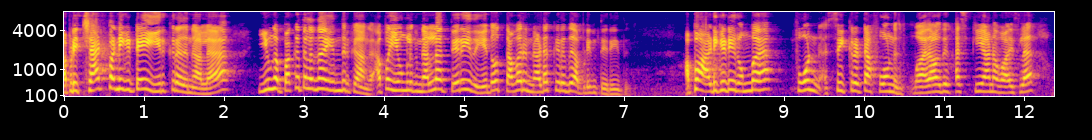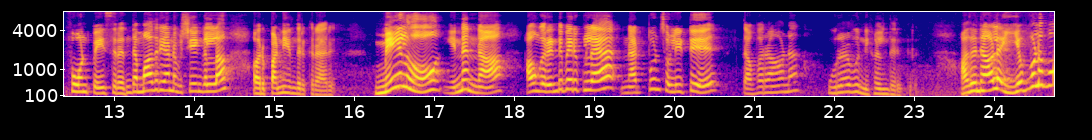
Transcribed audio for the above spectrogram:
அப்படி சேட் பண்ணிக்கிட்டே இருக்கிறதுனால இவங்க பக்கத்தில் தான் இருந்திருக்காங்க. அப்போ இவங்களுக்கு நல்லா தெரியுது ஏதோ தவறு நடக்கிறது அப்படின்னு தெரியுது. அப்போ அடிக்கடி ரொம்ப ஃபோன் சீக்ரெட்டாக ஃபோன் அதாவது ஹஸ்கியான வாய்ஸில் ஃபோன் பேசுகிறது இந்த மாதிரியான விஷயங்கள்லாம் அவர் பண்ணியிருந்திருக்கிறாரு. மேலும் என்னென்னா அவங்க ரெண்டு பேருக்குள்ள நட்புன்னு சொல்லிட்டு தவறான உறவு நிகழ்ந்திருக்கு அதனால் எவ்வளவோ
